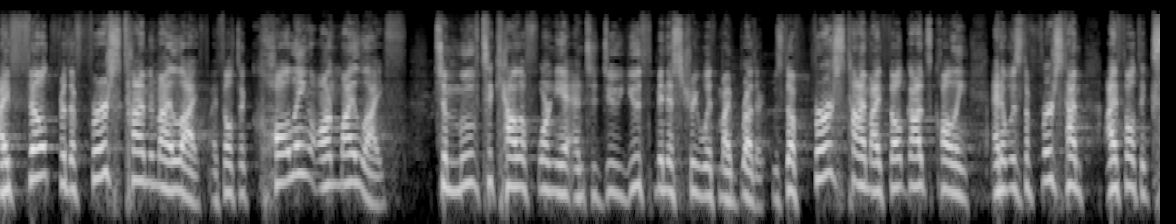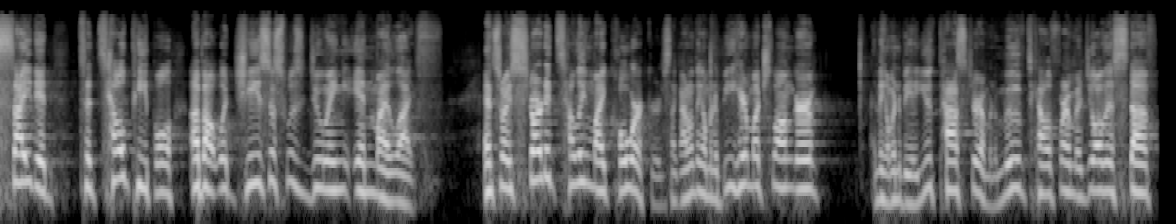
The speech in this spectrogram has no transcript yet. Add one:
I felt for the first time in my life, I felt a calling on my life to move to California and to do youth ministry with my brother. It was the first time I felt God's calling, and it was the first time I felt excited to tell people about what Jesus was doing in my life. And so I started telling my coworkers, like, I don't think I'm gonna be here much longer. I think I'm gonna be a youth pastor. I'm gonna move to California. I'm gonna do all this stuff.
